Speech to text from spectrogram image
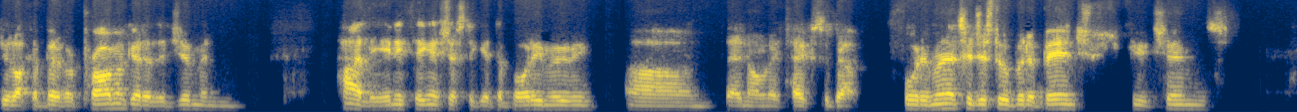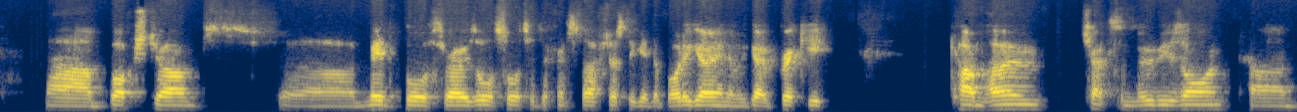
do like a bit of a primer, go to the gym, and hardly anything. It's just to get the body moving. Um, that normally takes about forty minutes to just do a bit of bench, a few chins, uh, box jumps, uh, med ball throws, all sorts of different stuff just to get the body going. And we go bricky, come home, chuck some movies on, um,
